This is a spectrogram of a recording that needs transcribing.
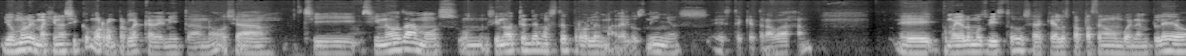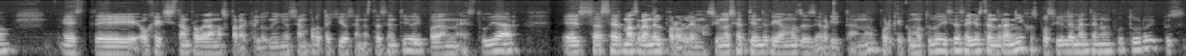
yo me lo imagino así como romper la cadenita, ¿no? O sea, si, si no damos, un, si no atendemos este problema de los niños este, que trabajan, eh, como ya lo hemos visto, o sea, que los papás tengan un buen empleo, este, o que existan programas para que los niños sean protegidos en este sentido y puedan estudiar, es hacer más grande el problema, si no se atiende, digamos, desde ahorita, ¿no? Porque como tú lo dices, ellos tendrán hijos posiblemente en un futuro y pues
